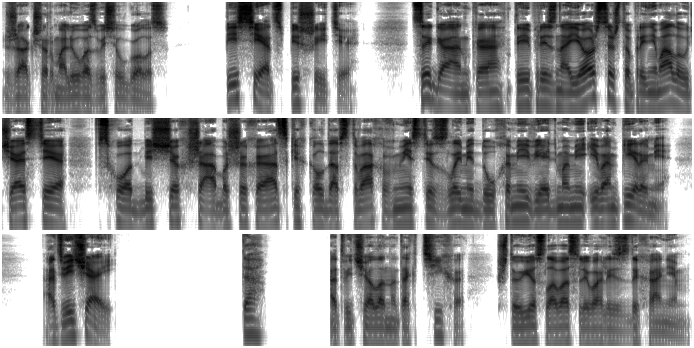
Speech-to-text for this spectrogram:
Жак Шармалю возвысил голос. «Писец, пишите. Цыганка, ты признаешься, что принимала участие в сходбищах, шабашах и адских колдовствах вместе с злыми духами, ведьмами и вампирами? Отвечай!» «Да», — отвечала она так тихо, что ее слова сливались с дыханием.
